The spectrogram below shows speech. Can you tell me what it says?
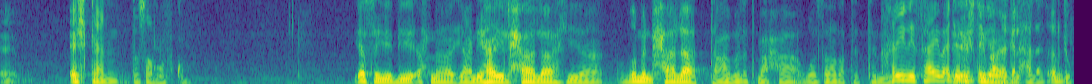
آه، إيش كان تصرفكم؟ يا سيدي إحنا يعني هاي الحالة هي ضمن حالات تعاملت معها وزارة التنمية خليني في هاي بعدين. لك الحالات. أرجوك.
